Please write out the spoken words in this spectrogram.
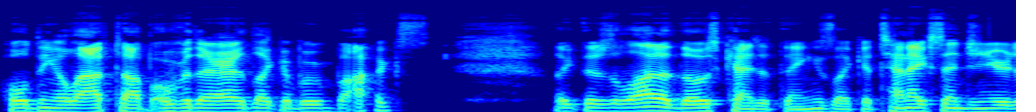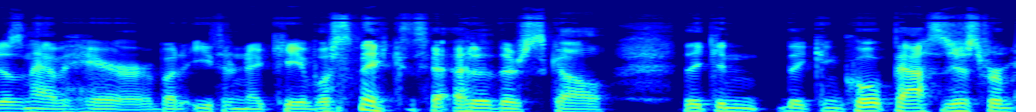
holding a laptop over their head like a boombox. Like there's a lot of those kinds of things. Like a 10x engineer doesn't have hair, but Ethernet cable snakes out of their skull. They can they can quote passages from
